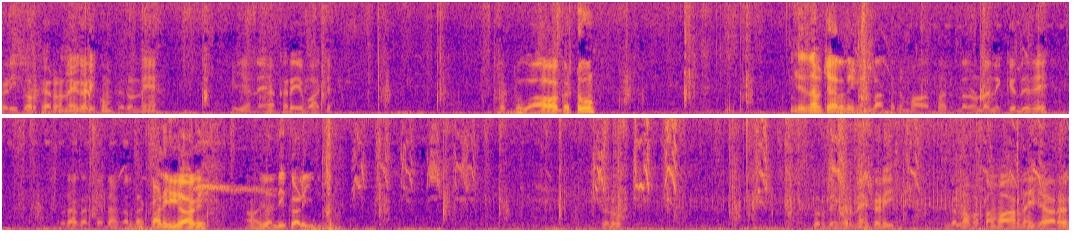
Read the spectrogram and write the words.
ਘੜੀ ਤੁਰ ਫਿਰ ਉਹਨੇ ਘੜੀ ਘੁੰਮ ਫਿਰ ਉਹਨੇ ਤੇ ਜਾਂਦੇ ਆ ਘਰੇ ਬਾਅਦ ਚ। ਗੱਟੂ ਆ ਵਾ, ਗੱਟੂ। ਇਹ ਨਾ ਵਿਚਾਰੇ ਦੇ ਲੱਕ ਚ ਮਾਰ ਪਾ ਡੰਡਾ ਡੰਡਾ ਨਿੱਕੇ ਹੁੰਦੇ ਤੇ ਉਹਦਾ ਕਰਕੇ ਇਦਾਂ ਕਰਦਾ, ਕਾਲੀ ਵੀ ਆ ਗਏ, ਆ ਜਾਂਦੀ ਕਾਲੀ ਦੀ ਚਲੋ। ਤੁਰਦੇ ਫਿਰਦੇ ਘੜੀ। ਗੱਲਾਂ ਬਾਤਾਂ ਮਾਰਦੇ ਯਾਰ।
